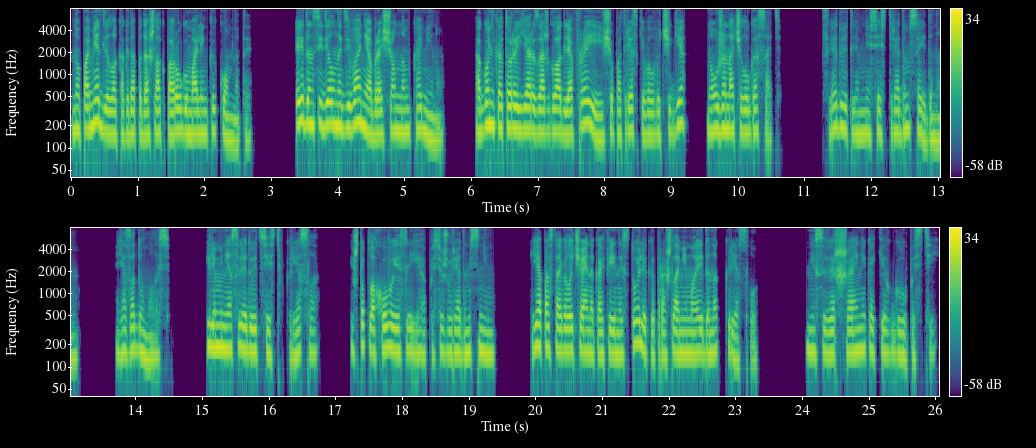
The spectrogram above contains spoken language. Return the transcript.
но помедлила, когда подошла к порогу маленькой комнаты. Эйден сидел на диване, обращенном к камину. Огонь, который я разожгла для Фрейи, еще потрескивал в очаге, но уже начал угасать. Следует ли мне сесть рядом с Эйденом? Я задумалась. Или мне следует сесть в кресло? И что плохого, если я посижу рядом с ним? Я поставила чай на кофейный столик и прошла мимо Эйдена к креслу. Не совершая никаких глупостей.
